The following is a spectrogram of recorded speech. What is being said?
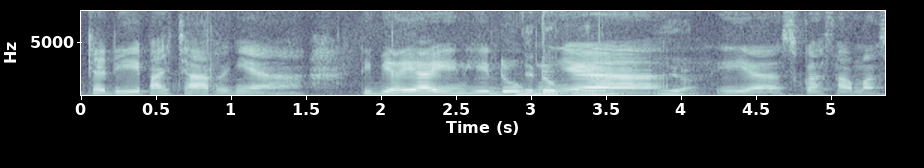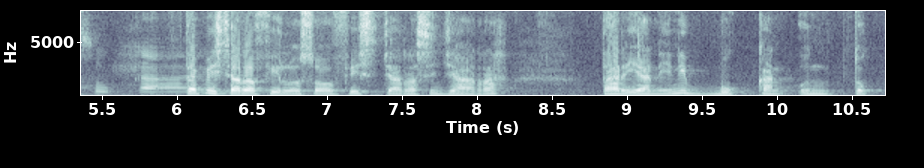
jadi pacarnya, dibiayain hidupnya, Hidupnya, iya. iya suka sama suka. Tapi secara filosofis, secara sejarah, tarian ini bukan untuk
